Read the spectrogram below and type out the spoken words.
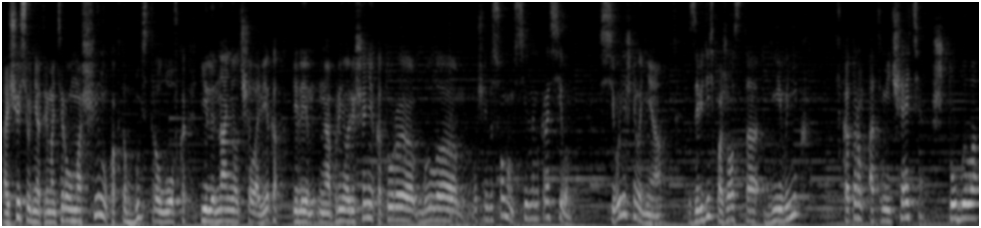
А еще сегодня отремонтировал машину как-то быстро, ловко. Или нанял человека, или принял решение, которое было очень весомым, сильным и красивым. С сегодняшнего дня заведите, пожалуйста, дневник, в котором отмечайте, что было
